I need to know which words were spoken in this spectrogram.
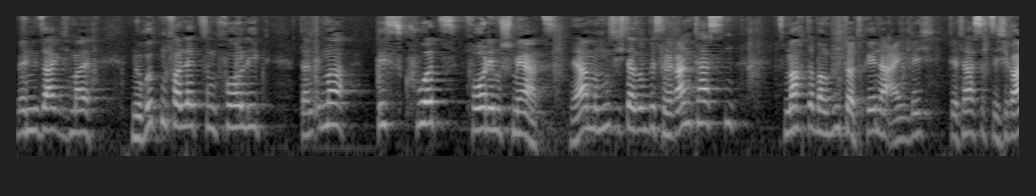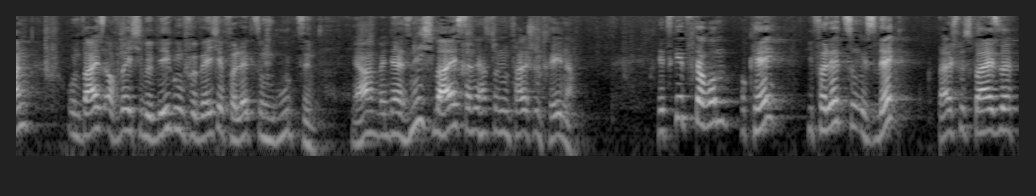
Wenn, sage ich mal, eine Rückenverletzung vorliegt, dann immer bis kurz vor dem Schmerz. Ja, man muss sich da so ein bisschen rantasten, das macht aber ein guter Trainer eigentlich. Der tastet sich ran und weiß auch, welche Bewegungen für welche Verletzungen gut sind. Ja, wenn der es nicht weiß, dann hast du den falschen Trainer. Jetzt geht es darum, okay, die Verletzung ist weg, beispielsweise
